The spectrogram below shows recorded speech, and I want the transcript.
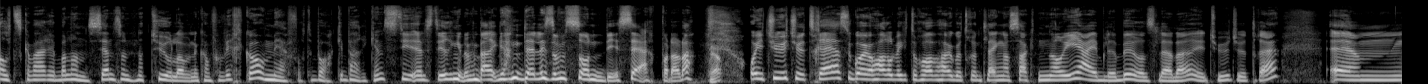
Alt skal være i balanse igjen, sånn at naturlovene kan få virke, og vi får tilbake Bergen, sty eller styringen over Bergen. Det er liksom sånn de ser på det, da. Ja. Og i 2023 så går jo Harald Viktor Hove har jo gått rundt lenge og sagt når jeg blir byrådsleder i 2023, um,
